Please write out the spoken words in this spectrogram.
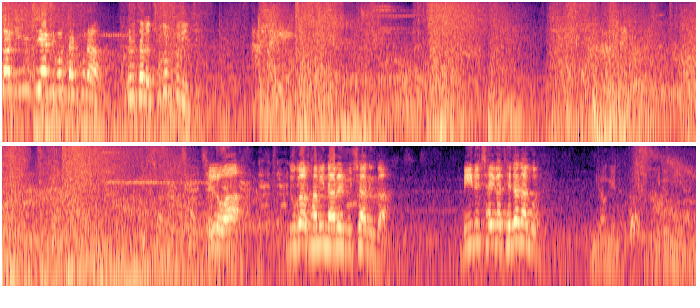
넌 인지하지 못했구나 그렇다면 죽을 뿐이지 일로와 누가 감히 나를 무시하는가 미드 차이가 대단하군 명예는 이름이 아닌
